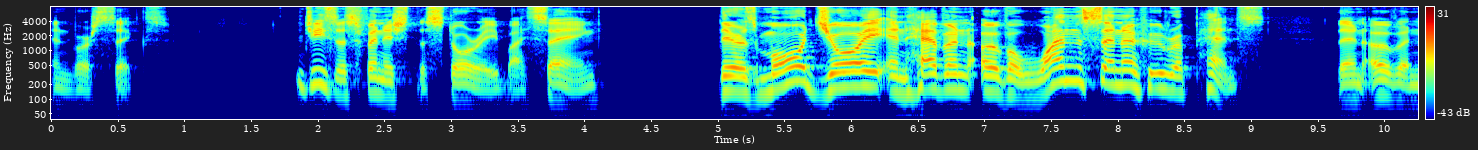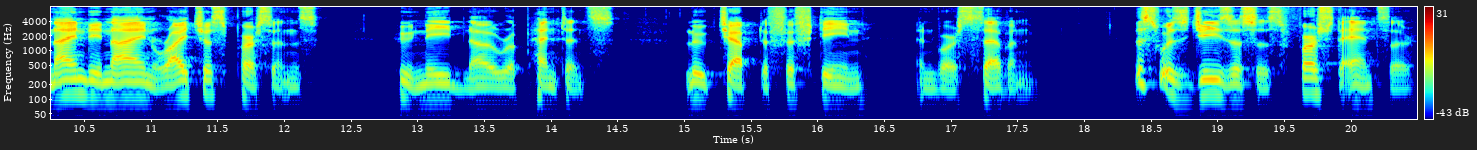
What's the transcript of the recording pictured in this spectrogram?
and verse 6. Jesus finished the story by saying, There's more joy in heaven over one sinner who repents than over 99 righteous persons who need no repentance. Luke chapter 15 and verse 7. This was Jesus' first answer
